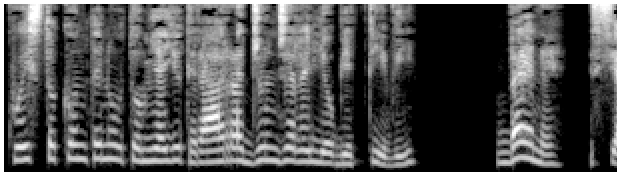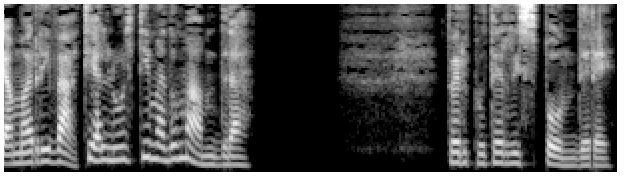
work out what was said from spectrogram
Questo contenuto mi aiuterà a raggiungere gli obiettivi? Bene, siamo arrivati all'ultima domanda. Per poter rispondere,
